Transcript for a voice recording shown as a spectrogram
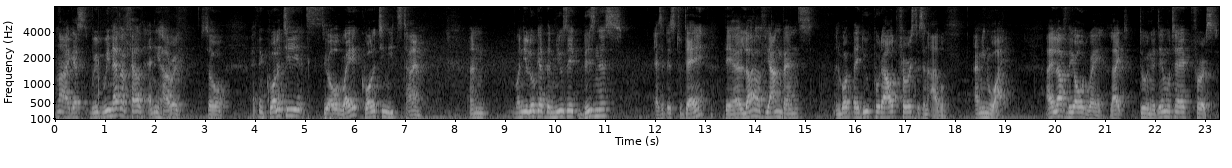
No, I guess we, we never felt any hurry. So I think quality, it's the old way, quality needs time. And when you look at the music business as it is today, there are a lot of young bands, and what they do put out first is an album. I mean, why? I love the old way, like doing a demo tape first,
